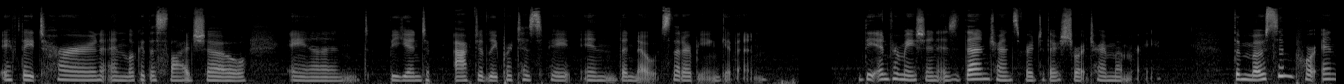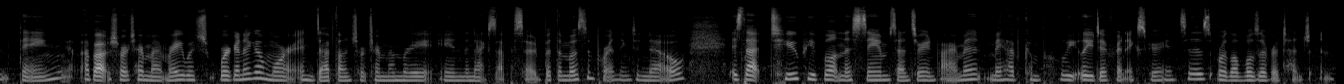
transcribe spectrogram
if they turn and look at the slideshow and begin to actively participate in the notes that are being given, the information is then transferred to their short term memory the most important thing about short term memory, which we're going to go more in depth on short term memory in the next episode, but the most important thing to know is that two people in the same sensory environment may have completely different experiences or levels of retention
